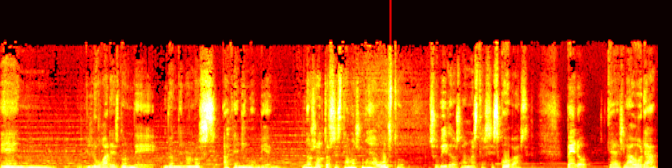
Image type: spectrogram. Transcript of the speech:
en lugares donde, donde no nos hace ningún bien. Nosotros estamos muy a gusto, subidos a nuestras escobas, pero ya es la hora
